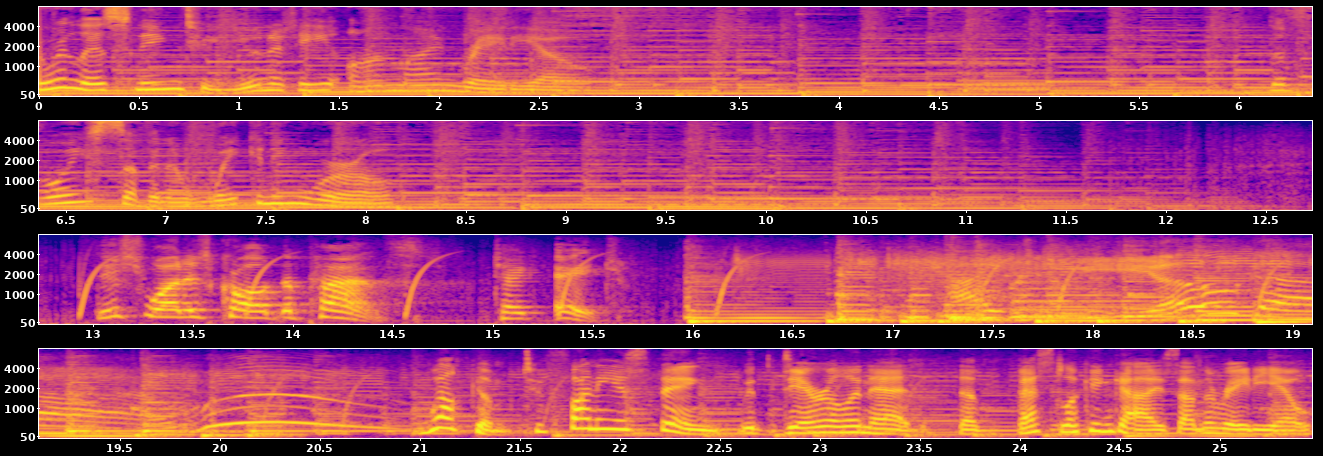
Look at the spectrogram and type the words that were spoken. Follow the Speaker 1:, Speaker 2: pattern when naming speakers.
Speaker 1: You're listening to Unity Online Radio, the voice of an awakening world.
Speaker 2: This one is called The Pants. Take eight. Yoga! Woo!
Speaker 3: Welcome to Funniest Thing with Daryl and Ed, the best looking guys on the radio.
